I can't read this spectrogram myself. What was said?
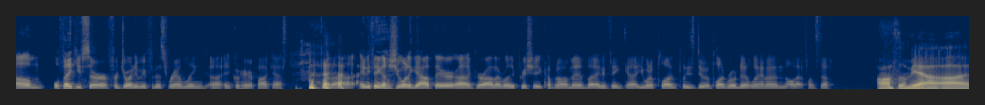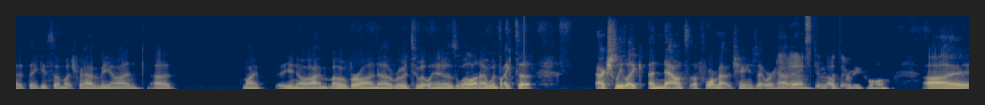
Um, well, thank you, sir, for joining me for this rambling, uh, incoherent podcast. But uh, anything else you want to get out there, uh, Gaurav, I really appreciate you coming on, man. But anything uh, you want to plug, please do it. Plug Road to Atlanta and all that fun stuff. Awesome. Yeah. Uh, thank you so much for having me on. Uh, my, you know, I'm over on uh, Road to Atlanta as well, and I would like to actually like announce a format change that we're having. Yes, get it out there. Pretty cool. Uh,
